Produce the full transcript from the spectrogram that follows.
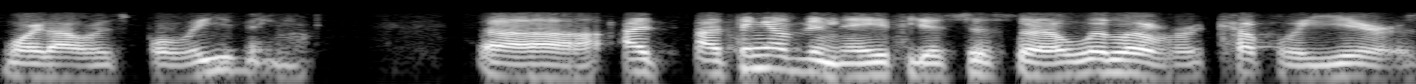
what I was believing. Uh, I I think I've been an atheist just a little over a couple of years.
